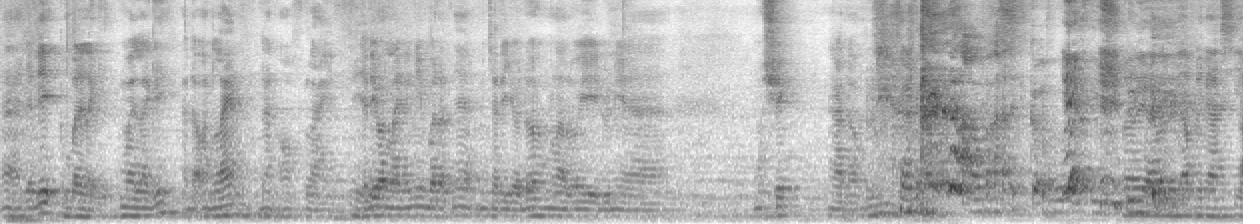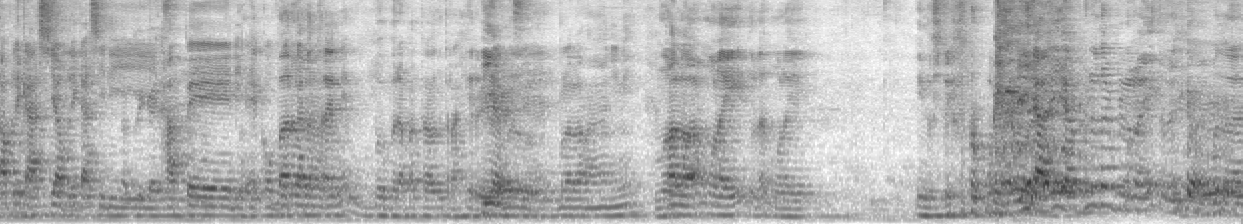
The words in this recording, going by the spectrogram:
Nah jadi Kembali lagi. kembali lagi ada online dan offline. Iya. Jadi online ini ibaratnya mencari jodoh melalui dunia musik nggak ada dunia Apa? Kok? Dunia. Di aplikasi. aplikasi aplikasi di Aplikasi. HP di Baru komputer trennya beberapa tahun terakhir iya ya. belakangan ini Mulai, kalau mulai itu lah, mulai industri 4.0. iya iya bener tapi bener itu kan. bener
